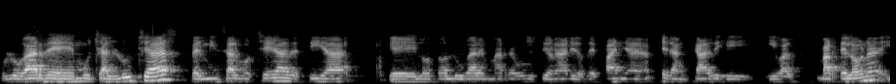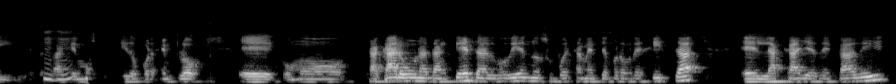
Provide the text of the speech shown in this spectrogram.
un lugar de muchas luchas. Fermín Salvochea decía que los dos lugares más revolucionarios de España eran Cádiz y, Barcelona y es verdad que hemos sentido, por ejemplo, eh, como sacaron una tanqueta del gobierno supuestamente progresista en las calles de Cádiz.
